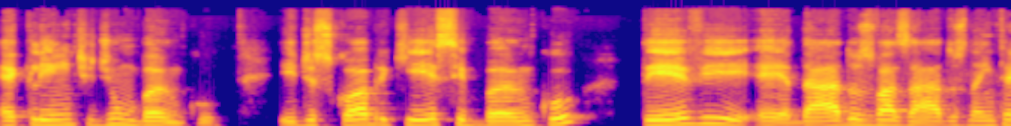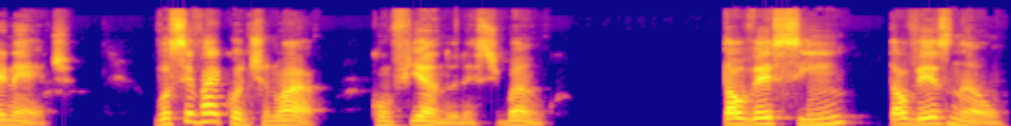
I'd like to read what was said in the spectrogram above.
é cliente de um banco e descobre que esse banco teve é, dados vazados na internet. Você vai continuar confiando neste banco? Talvez sim, talvez não.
